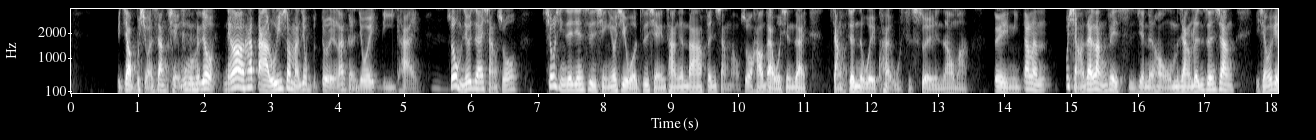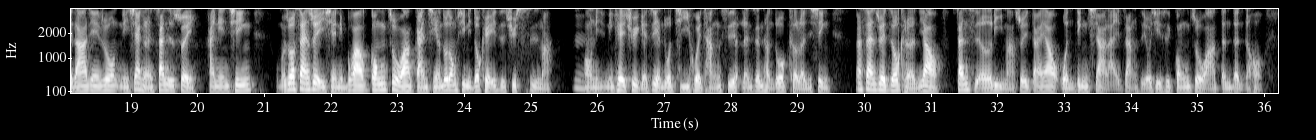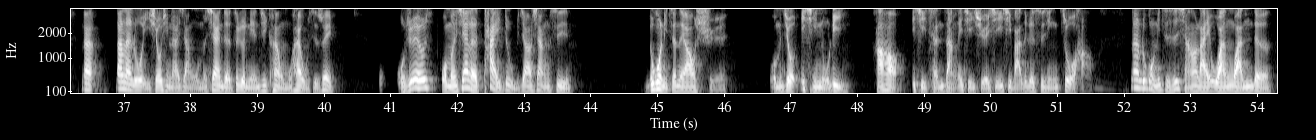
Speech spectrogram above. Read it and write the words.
比较不喜欢上节目，就然后他打如意算盘就不对了，那可能就会离开。所以我们就一直在想说，修行这件事情，尤其我之前常跟大家分享嘛，我说好歹我现在讲真的，我也快五十岁了，你知道吗？对你当然不想要再浪费时间的哈。我们讲人生，像以前会给大家建议说，你现在可能三十岁还年轻，我们说三十岁以前，你不管工作啊、感情很多东西，你都可以一直去试嘛。嗯哦，你你可以去给自己很多机会，尝试人生很多可能性。那三十岁之后可能要三十而立嘛，所以大概要稳定下来这样子，尤其是工作啊等等的吼。那当然，如果以修行来讲，我们现在的这个年纪看，我们快五十岁，我我觉得我们现在的态度比较像是，如果你真的要学，我们就一起努力，好好一起成长，一起学习，一起把这个事情做好。那如果你只是想要来玩玩的，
